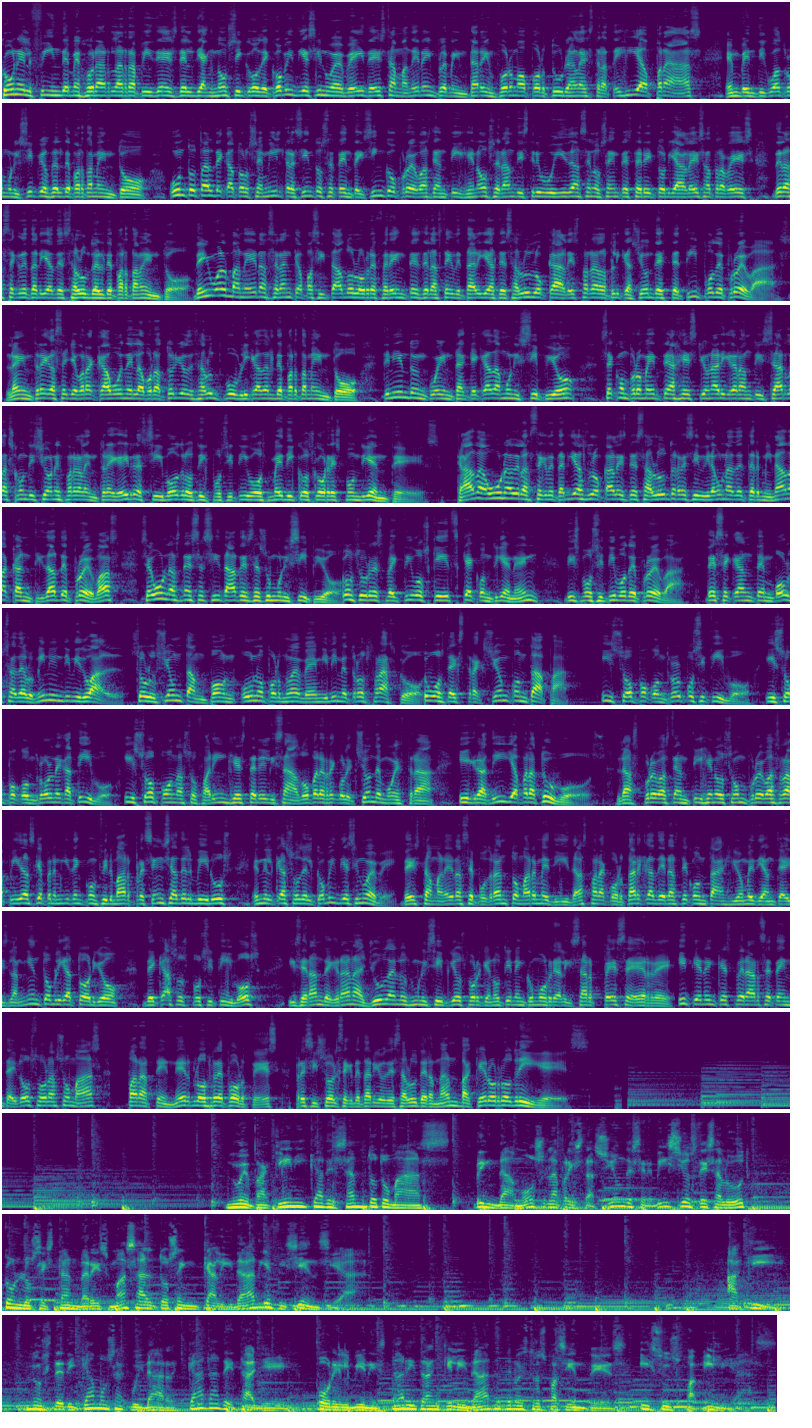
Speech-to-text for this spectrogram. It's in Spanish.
con el fin de mejorar la rapidez del diagnóstico de COVID-19 y de esta manera implementar en forma oportuna la estrategia PRAS en 24 municipios del departamento. Un total de 14.375 pruebas de antígenos serán distribuidas en los entes territoriales a través de la Secretaría de Salud del departamento. De igual manera serán capacitados los referentes de las secretarias de salud locales para la aplicación de este tipo de pruebas. La entrega se llevará a cabo en el Laboratorio de Salud Pública del departamento, teniendo en cuenta que cada municipio se compromete a gestionar y garantizar las condiciones para la entrega y recibo de los dispositivos médicos correspondientes. Cada una de las secretarías locales de salud recibirá una determinada cantidad de pruebas según las necesidades de su municipio, con sus respectivos kits que contienen dispositivo de prueba, desecante en bolsa de aluminio individual, solución tampón 1 por 9 milímetros frasco, tubos de extracción con tapa, hisopo control positivo, hisopo control negativo, hisopo nasofaringe esterilizado para recolección de muestra y gradilla para tubos. Las pruebas de antígenos son pruebas rápidas que permiten confirmar presencia del virus en el caso del COVID-19. De esta manera se podrán tomar medidas para cortar cadenas de contagio mediante aislamiento obligatorio de casos positivos y serán de gran ayuda en los municipios porque no tienen cómo realizar PCR y tienen que esperar 72 horas o más para tener los reportes, precisó el secretario de Salud Hernán Vaquero Rodríguez. Nueva Clínica de Santo Tomás. Brindamos la prestación de servicios de salud con los estándares más altos en calidad y eficiencia. Aquí nos dedicamos a cuidar cada detalle por el bienestar y tranquilidad de nuestros pacientes y sus familias.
